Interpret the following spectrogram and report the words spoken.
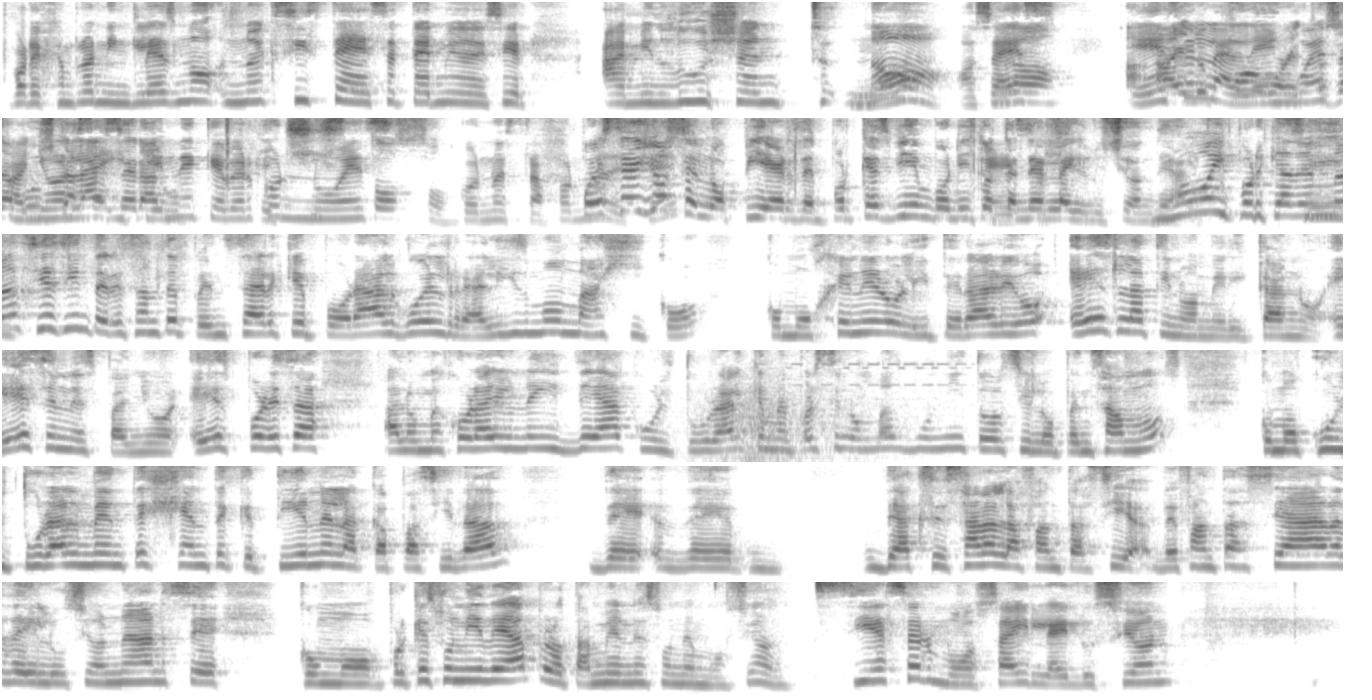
por ejemplo, en inglés no, no existe ese término de decir I'm illusion to... No, o sea, no. es, en la forward. lengua O sea, española y algo. tiene que ver con, nues- chistoso. con nuestra forma Pues de ellos ser. se lo pierden porque es bien bonito Eso tener la ilusión de No, algo. y porque además sí. es interesante pensar que por algo el realismo mágico como género literario es latinoamericano, es en español, es por esa, a lo mejor hay una idea cultural que me parece lo más bonito si lo pensamos, como culturalmente gente que tiene la capacidad de, de, accesar a la fantasía, de fantasear, de ilusionarse, como, porque es una idea, pero también es una emoción. sí es hermosa y la ilusión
